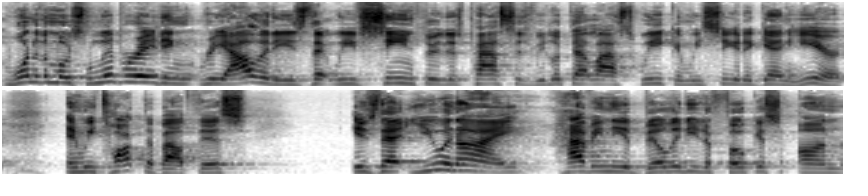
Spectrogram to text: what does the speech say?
one of the most liberating realities that we've seen through this passage we looked at last week, and we see it again here, and we talked about this, is that you and I having the ability to focus on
